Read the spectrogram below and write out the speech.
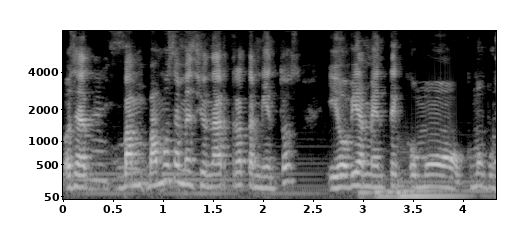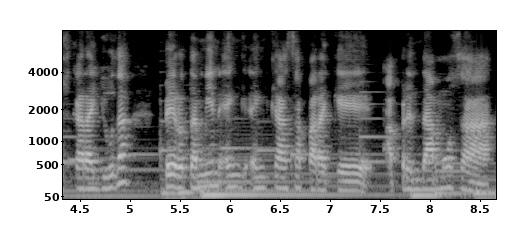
O sea, Ah, sí. vamos a mencionar tratamientos y obviamente cómo, cómo buscar ayuda, pero también en, en casa para que aprendamos a,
